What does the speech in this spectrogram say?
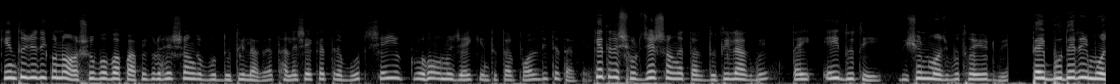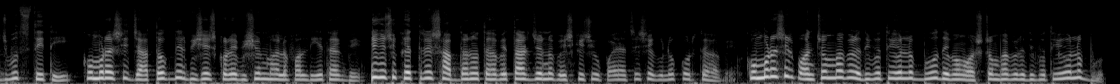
কিন্তু যদি কোনো অশুভ বা পাপী গ্রহের সঙ্গে বুধ দুটি লাগায়, তাহলে সেক্ষেত্রে বুধ সেই গ্রহ অনুযায়ী কিন্তু তার ফল দিতে থাকে। ক্ষেত্রে সূর্যের সঙ্গে তার দুটি লাগবে, তাই এই দুটি ভীষণ মজবুত হয়ে উঠবে। তাই বুধের এই মজবুত স্থিতি কুম্ভরাশি জাতকদের বিশেষ করে ভীষণ ভালো ফল দিয়ে থাকবে। কিছু কিছু ক্ষেত্রে সাবধান হতে হবে, তার জন্য বেশ কিছু উপায় আছে সেগুলো করতে হবে। কুম্ভরাশির পঞ্চম ভাবের অধিপতি হলো বুধ এবং অষ্টম ভাবের অধিপতি হলো বুধ।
